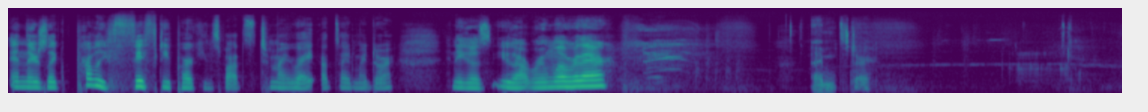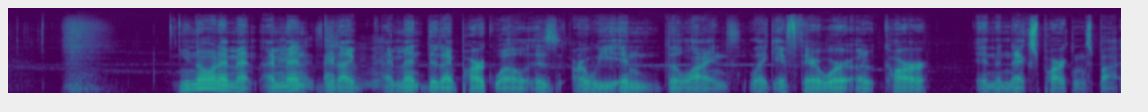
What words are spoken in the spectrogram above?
and there's like probably 50 parking spots to my right outside my door. And he goes, "You got room over there?" I'm Monster. You know what I meant. I, know meant exactly did I meant. I meant did I park well is are we in the lines? Like if there were a car in the next parking spot,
